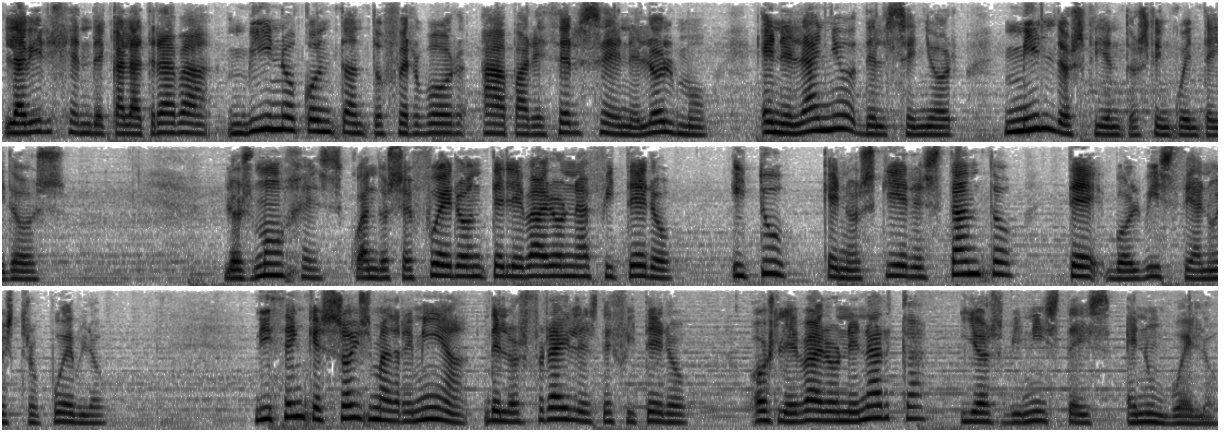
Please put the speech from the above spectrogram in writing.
La Virgen de Calatrava vino con tanto fervor a aparecerse en el Olmo en el año del Señor 1252. Los monjes, cuando se fueron, te llevaron a Fitero, y tú, que nos quieres tanto, te volviste a nuestro pueblo. Dicen que sois madre mía de los frailes de Fitero, os llevaron en arca y os vinisteis en un vuelo.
